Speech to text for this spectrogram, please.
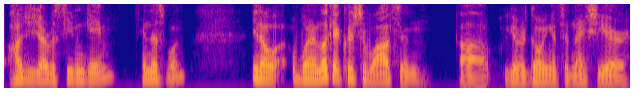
100 yard receiving game in this one. You know, when I look at Christian Watson, uh, you know, going into next year,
